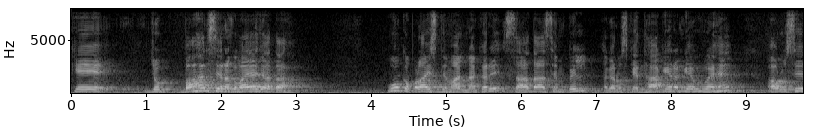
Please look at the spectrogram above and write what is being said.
کہ جو باہر سے رنگوایا جاتا ہے، وہ کپڑا استعمال نہ کرے۔ سادہ، سمپل، اگر اس کے دھاگے رنگے ہوئے ہیں اور اسے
